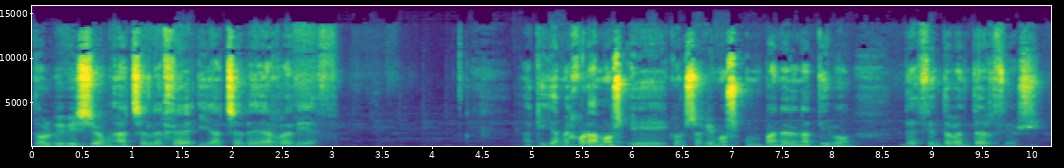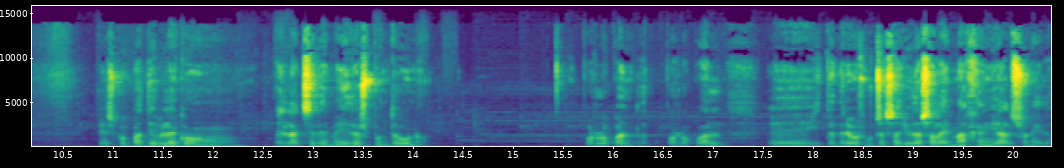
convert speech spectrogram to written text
Dolby Vision, HLG y HDR10. Aquí ya mejoramos y conseguimos un panel nativo de 120 Hz, que es compatible con el HDMI 2.1, por lo cual, eh, tendremos muchas ayudas a la imagen y al sonido.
